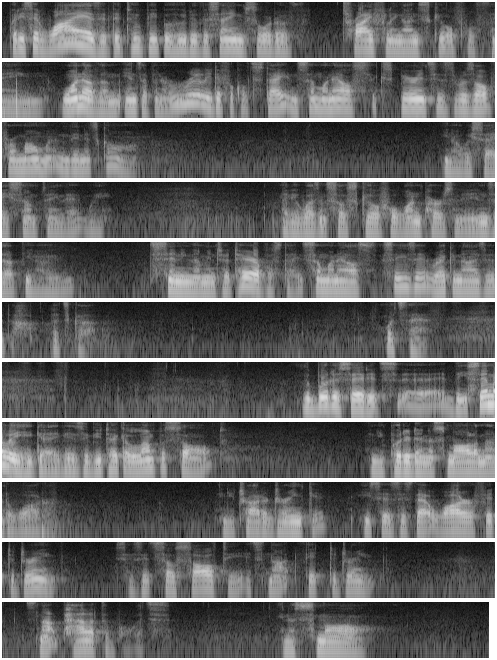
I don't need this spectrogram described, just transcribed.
But he said, why is it that two people who do the same sort of trifling, unskillful thing, one of them ends up in a really difficult state and someone else experiences the result for a moment and then it's gone? You know, we say something that we maybe wasn't so skillful. One person it ends up, you know, sending them into a terrible state. Someone else sees it, recognizes it, oh, let's go. What's that? The Buddha said it's uh, the simile he gave is if you take a lump of salt and you put it in a small amount of water and you try to drink it, he says, Is that water fit to drink? He says, It's so salty, it's not fit to drink. It's not palatable. It's in a small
